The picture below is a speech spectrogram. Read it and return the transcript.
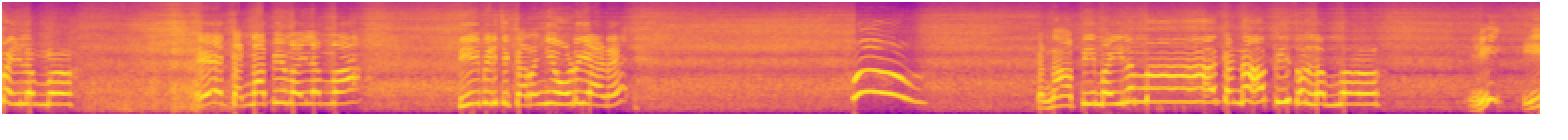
മയിലമ്മ. ഏ കണ്ണാപ്പി മയിലമ്മ. തീ പിടിച്ച് കറങ്ങി ഓടുകയാണ്. കണ്ണാപ്പി മയിലമ്മ കണ്ണാപ്പി സൊല്ലമ്മ. ഈ ഈ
